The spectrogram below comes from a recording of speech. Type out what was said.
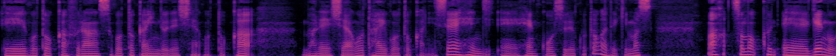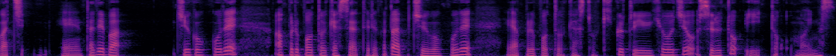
英語とかフランス語とかインドネシア語とか、マレーシア語、タイ語とかにですね、変,、え、変更することができます。まあ、その、え、言語がち、え、例えば中国語で Apple Podcast やってる方は中国語で Apple Podcast を聞くという表示をするといいと思います。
